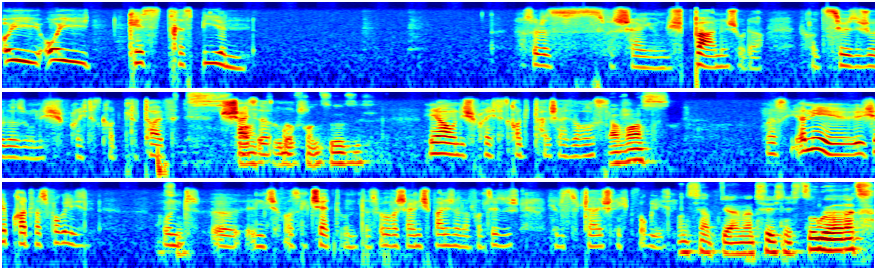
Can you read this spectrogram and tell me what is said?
Oi, oi, Kestrespien. Achso, das ist wahrscheinlich irgendwie Spanisch oder Französisch oder so. Und ich spreche das gerade total scheiße Spanisch oder aus. Französisch. Ja, und ich spreche das gerade total scheiße aus. Ja, was? Was? Ja, nee, ich habe gerade was vorgelesen. So. Und äh, im, aus dem Chat. Und das war wahrscheinlich Spanisch oder Französisch. Ich habe es total schlecht vorgelesen. Und ich habe dir natürlich nicht zugehört.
